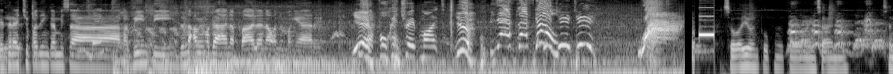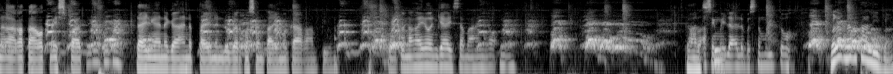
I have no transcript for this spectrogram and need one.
yeah. Diretso pa din kami sa Cavinti. Doon na kami maghahanap. Bahala na kung anong mangyari. Yeah! Fucking trip, mate! Yeah! Yes, let's go! So ayun, pupunta tayo ngayon sa ano, sa nakakatakot na spot. Dahil nga naghahanap tayo ng lugar kung saan tayo magkakamping. So ito na ngayon guys, samahan niyo kami. Para kasing may lalabas na multo. Wala, nakatali ba?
